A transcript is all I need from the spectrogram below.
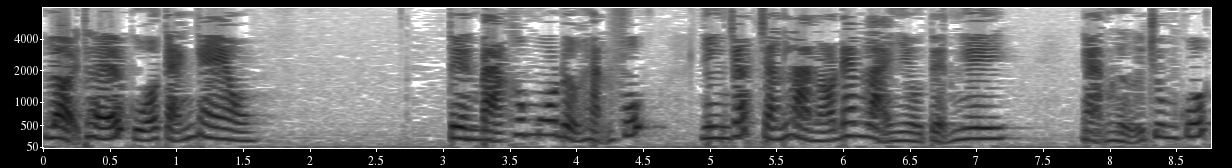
Lợi thế của cảnh nghèo Tiền bạc không mua được hạnh phúc, nhưng chắc chắn là nó đem lại nhiều tiện nghi. Ngạn ngữ Trung Quốc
